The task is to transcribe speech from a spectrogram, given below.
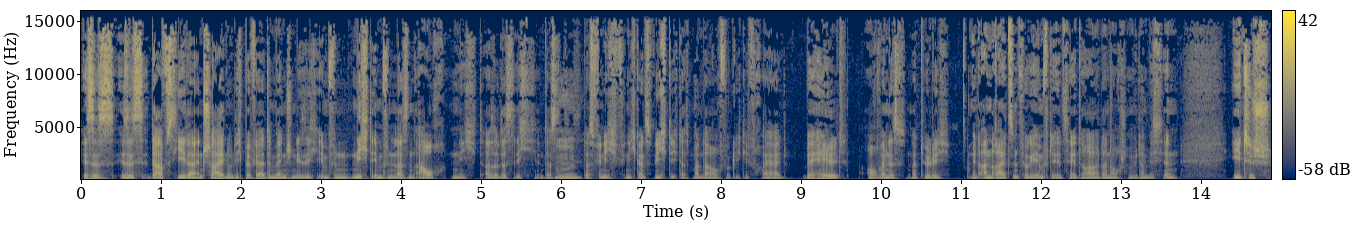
ist es, ist es, darf es jeder entscheiden und ich bewerte Menschen, die sich impfen, nicht impfen lassen, auch nicht. Also dass ich, das, mhm. das finde ich, finde ich ganz wichtig, dass man da auch wirklich die Freiheit behält, auch wenn es natürlich mit Anreizen für Geimpfte etc. dann auch schon wieder ein bisschen ethisch,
